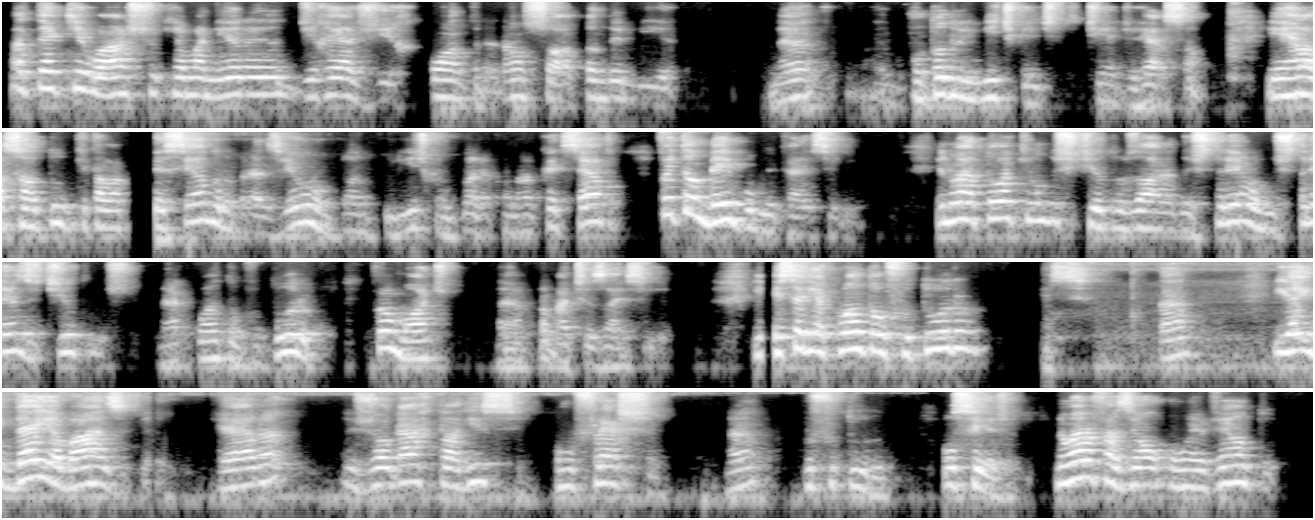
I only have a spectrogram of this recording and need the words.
até que eu acho que a maneira de reagir contra não só a pandemia, né, com todo o limite que a gente tinha de reação, e em relação a tudo que estava acontecendo no Brasil, no plano político, no plano econômico, etc., foi também publicar esse livro. E não é à toa que um dos títulos da Hora da Estrela, um dos 13 títulos, né, Quanto ao Futuro, foi um mote né, para batizar esse livro. E seria Quanto ao Futuro, esse. Tá? E a ideia básica era jogar Clarice como flecha né, para o futuro. Ou seja, não era fazer um, um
